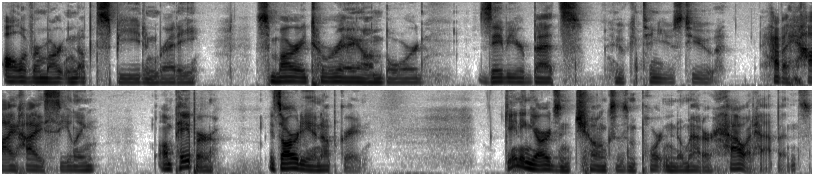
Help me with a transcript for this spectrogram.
Oliver Martin up to speed and ready, Samori Toure on board, Xavier Betts, who continues to have a high, high ceiling. On paper, it's already an upgrade. Gaining yards in chunks is important no matter how it happens,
